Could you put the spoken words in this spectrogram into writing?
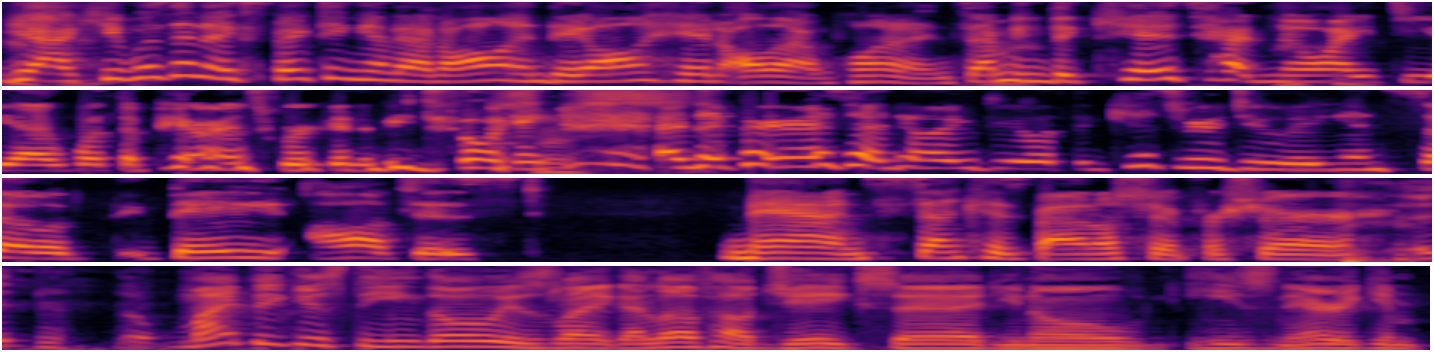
Yeah, he wasn't expecting it at all, and they all hit all at once. I mean, the kids had no idea what the parents were going to be doing, So- and the parents had no idea what the kids were doing, and so they all just, man, sunk his battleship for sure. it, my biggest thing though is like I love how Jake said, you know, he's an arrogant.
